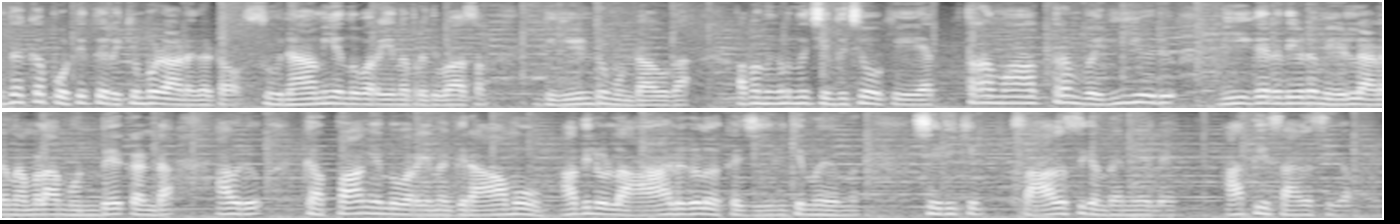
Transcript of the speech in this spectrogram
ഇതൊക്കെ പൊട്ടിത്തെറിക്കുമ്പോഴാണ് കേട്ടോ സുനാമി എന്ന് പറയുന്ന പ്രതിഭാസം വീണ്ടും ഉണ്ടാവുക. അപ്പോൾ നിങ്ങളൊന്ന് ചിന്തിച്ച് നോക്കിയേ എത്രമാത്രം വലിയൊരു ഭീകരതയുടെ മേളിലാണ് നമ്മൾ ആ മുൻപേ കണ്ട ആ ഒരു കപ്പാങ് എന്ന് പറയുന്ന ഗ്രാമവും അതിലുള്ള ആളുകളും ഒക്കെ ജീവിക്കുന്നതെന്ന്. ശരിക്കും സാഹസികം തന്നെയല്ലേ? അതിസാഹസികം.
